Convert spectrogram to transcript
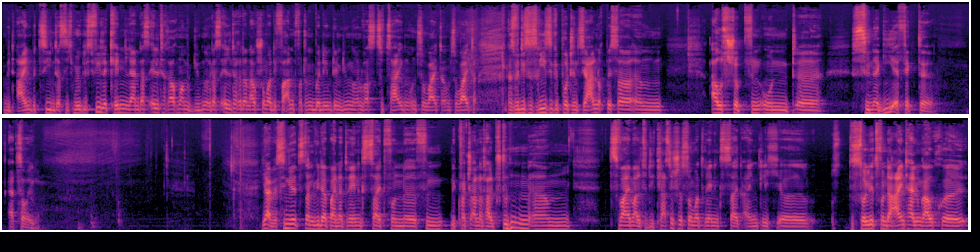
mit einbeziehen, dass sich möglichst viele kennenlernen, das Ältere auch mal mit Jüngeren, das Ältere dann auch schon mal die Verantwortung übernehmen, den Jüngeren was zu zeigen und so weiter und so weiter. Dass wir dieses riesige Potenzial noch besser ähm, ausschöpfen und äh, Synergieeffekte erzeugen. Ja, wir sind jetzt dann wieder bei einer Trainingszeit von äh, fünf, ne Quatsch, anderthalb Stunden. Ähm, zweimal, also die klassische Sommertrainingszeit eigentlich. Äh, das soll jetzt von der Einteilung auch äh,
